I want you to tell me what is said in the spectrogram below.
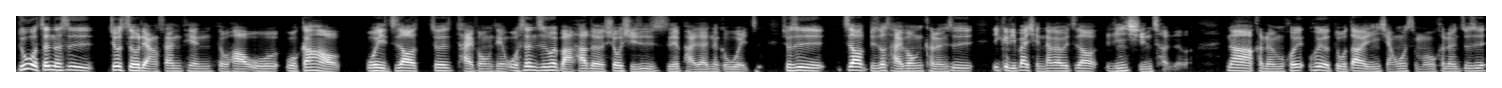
如果真的是就只有两三天的话，我我刚好我也知道就是台风天，我甚至会把他的休息日直接排在那个位置，就是知道比如说台风可能是一个礼拜前大概会知道已经形成了，那可能会会有多大的影响或什么，我可能就是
